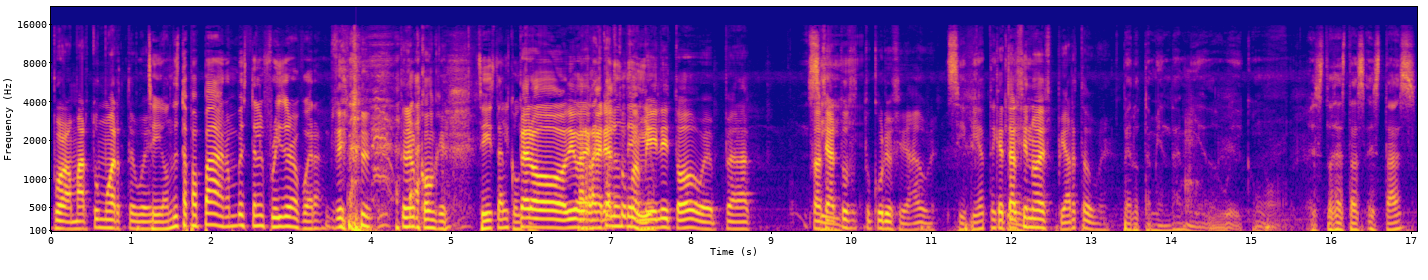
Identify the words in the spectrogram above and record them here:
programar tu muerte, güey. Sí, ¿dónde está papá? No, hombre, está en el freezer afuera. Sí, tener el conge. Sí, está el con Pero, digo, dejarías tu familia y todo, güey, para saciar Sí. tu, tu curiosidad, güey. Sí, fíjate ¿Qué tal si no despiertas, güey? Pero también da miedo, güey. Como. Esto, o sea, estás, estás.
